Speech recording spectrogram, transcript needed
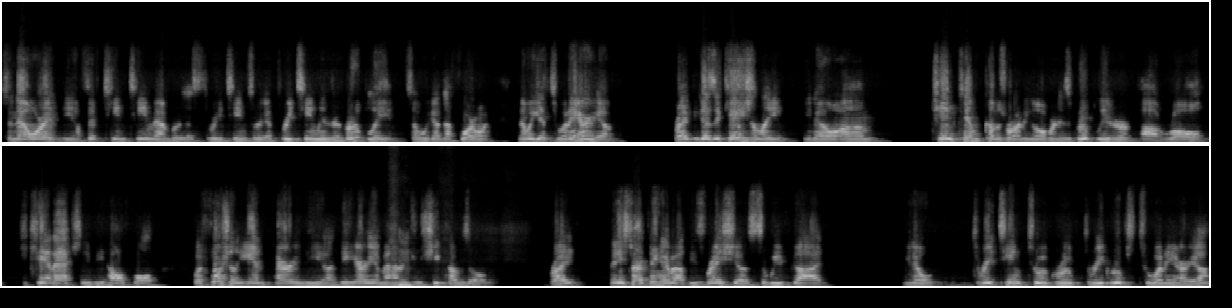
So now we're at you know 15 team members. That's three teams. So we got three team leads and group lead. So we got that four one. Then we get to an area, right? Because occasionally, you know, um, Gene Kim comes running over in his group leader uh, role. He can't actually be helpful, but fortunately, Ann Perry, the uh, the area manager, she comes over, right? Then you start thinking about these ratios. So we've got, you know, three teams to a group, three groups to an area.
